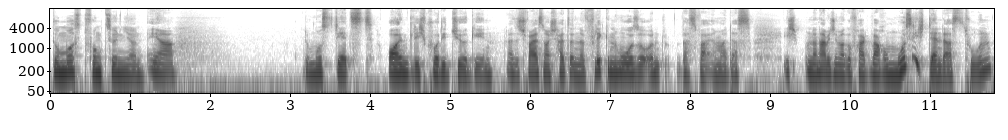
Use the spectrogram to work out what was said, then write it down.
Du musst funktionieren. Ja. Du musst jetzt ordentlich vor die Tür gehen. Also ich weiß noch, ich hatte eine Flickenhose und das war immer das. Ich, und dann habe ich immer gefragt, warum muss ich denn das tun?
